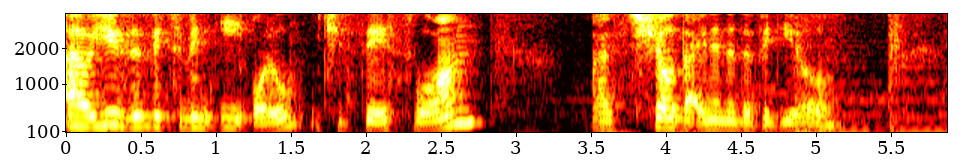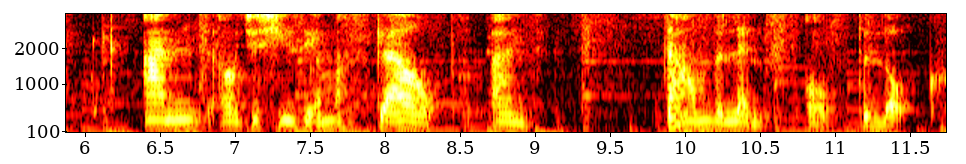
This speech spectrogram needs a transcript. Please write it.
I'll use the vitamin E oil which is this one. I showed that in another video. And I'll just use it on my scalp and down the length of the lock.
